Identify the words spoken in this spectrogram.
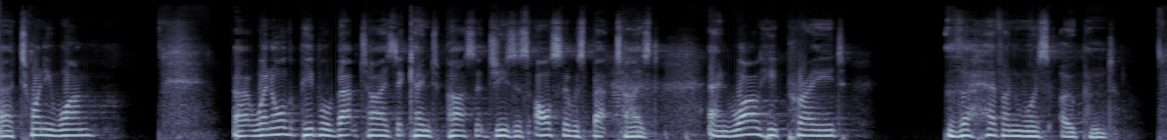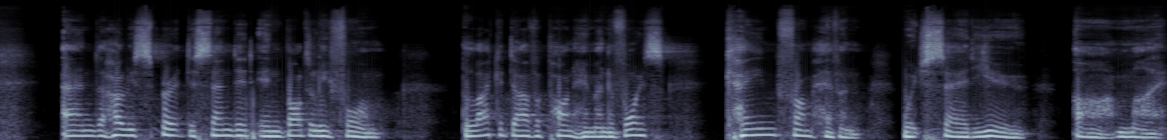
uh, 21. Uh, when all the people were baptized, it came to pass that Jesus also was baptized. And while he prayed, the heaven was opened, and the Holy Spirit descended in bodily form, like a dove upon him, and a voice came from heaven, which said, You are my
